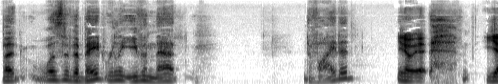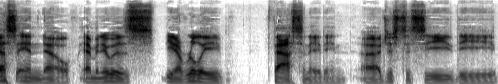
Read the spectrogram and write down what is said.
but was the debate really even that divided? You know, it, yes and no. I mean, it was you know really fascinating uh, just to see the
